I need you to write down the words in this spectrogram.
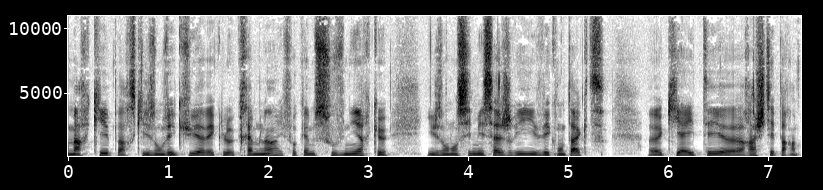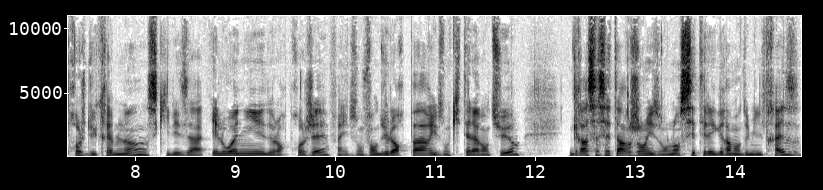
marqués par ce qu'ils ont vécu avec le Kremlin. Il faut quand même se souvenir qu'ils ont lancé une messagerie V-Contact qui a été rachetée par un proche du Kremlin, ce qui les a éloignés de leur projet. Enfin, ils ont vendu leur part, ils ont quitté l'aventure. Grâce à cet argent, ils ont lancé Telegram en 2013.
